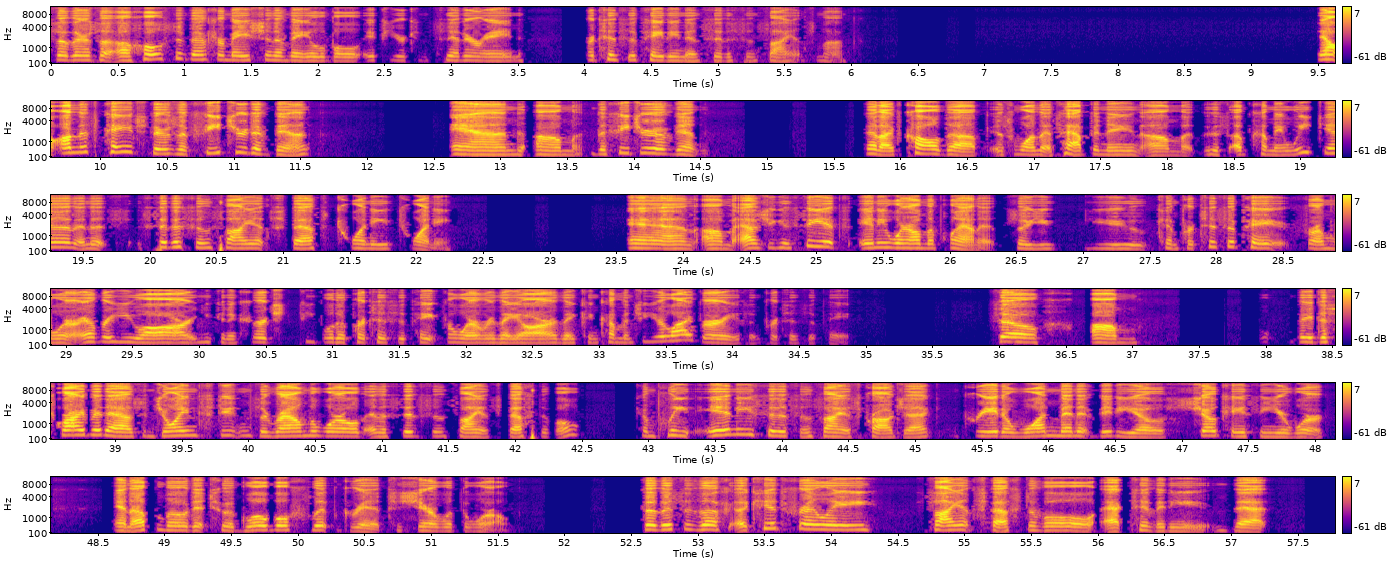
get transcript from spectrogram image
So there's a, host of information available if you're considering participating in Citizen Science Month. Now on this page there's a featured event and um, the featured event that I've called up is one that's happening um, this upcoming weekend and it's Citizen Science Fest 2020. And um, as you can see it's anywhere on the planet so you you can participate from wherever you are. You can encourage people to participate from wherever they are. They can come into your libraries and participate. So um, they describe it as join students around the world in a citizen science festival, complete any citizen science project, create a one-minute video showcasing your work, and upload it to a global Flipgrid to share with the world. So this is a, a kid-friendly science festival activity that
